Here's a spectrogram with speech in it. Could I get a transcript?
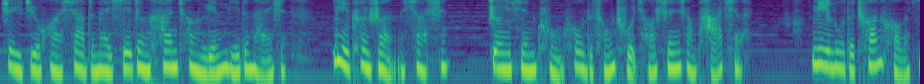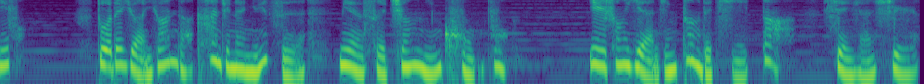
这句话吓得那些正酣畅淋漓的男人立刻软了下身，争先恐后的从楚乔身上爬起来，利落的穿好了衣服，躲得远远的看着那女子，面色狰狞恐怖，一双眼睛瞪得极大，显然是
